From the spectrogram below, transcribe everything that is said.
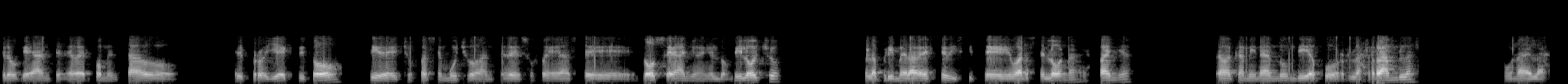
creo que antes de haber comenzado el proyecto y todo. Sí, de hecho fue hace mucho antes de eso, fue hace 12 años, en el 2008. Fue la primera vez que visité Barcelona, España. Estaba caminando un día por las Ramblas, una de las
